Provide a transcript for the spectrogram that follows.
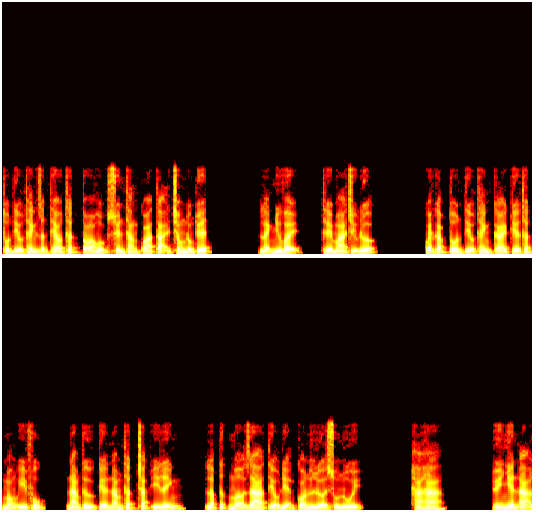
Tôn Tiểu Thánh dẫn theo thật to hộp xuyên thẳng qua tại trong đống tuyết. Lạnh như vậy, thế mà chịu được. Quét gặp Tôn Tiểu Thánh cái kia thật mỏng y phục, nam tử kia nắm thật chặt ý lĩnh, lập tức mở ra tiểu điện con lửa xuống núi. Ha ha. Tuy nhiên ạ à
